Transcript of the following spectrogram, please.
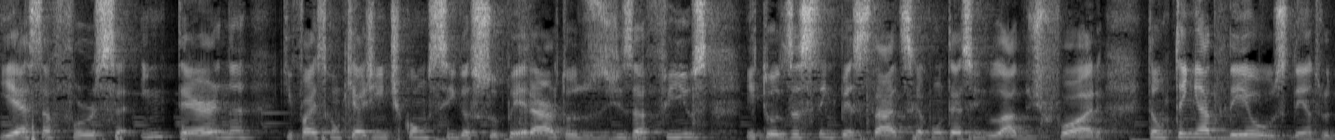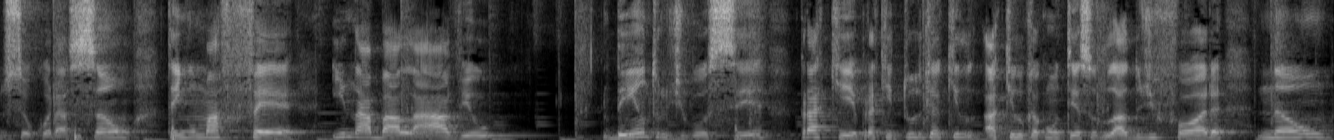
E essa força interna que faz com que a gente consiga superar todos os desafios e todas as tempestades que acontecem do lado de fora. Então tenha Deus dentro do seu coração, tenha uma fé inabalável dentro de você, para quê? Para que tudo que aquilo, aquilo que aconteça do lado de fora não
